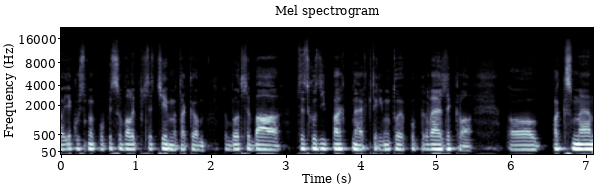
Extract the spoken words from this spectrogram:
jak už jsme popisovali předtím, tak um, to byl třeba předchozí partner, který mu to je poprvé řekla. Uh, pak jsme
